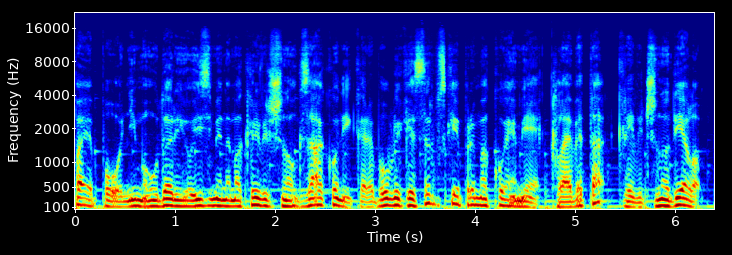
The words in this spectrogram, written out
pa je po njima udario izmjenama krivičnog zakonika Republike Srpske prema kojem je kleveta krivično dijelo.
